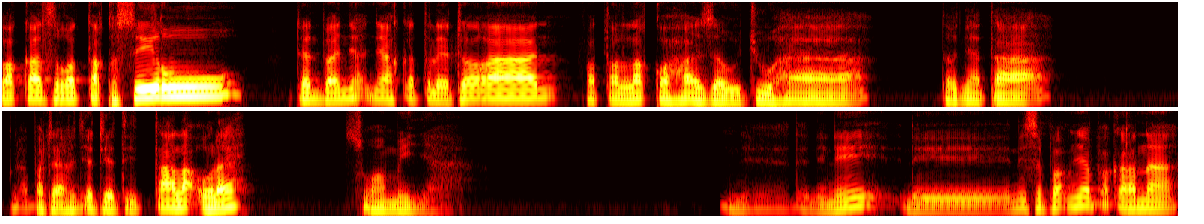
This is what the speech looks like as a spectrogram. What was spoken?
Wakasrot taksiru dan banyaknya keteledoran. Fatalakoha zaujuha. Ternyata pada akhirnya dia ditalak oleh suaminya. Ya, dan ini, ini sebabnya apa? Karena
